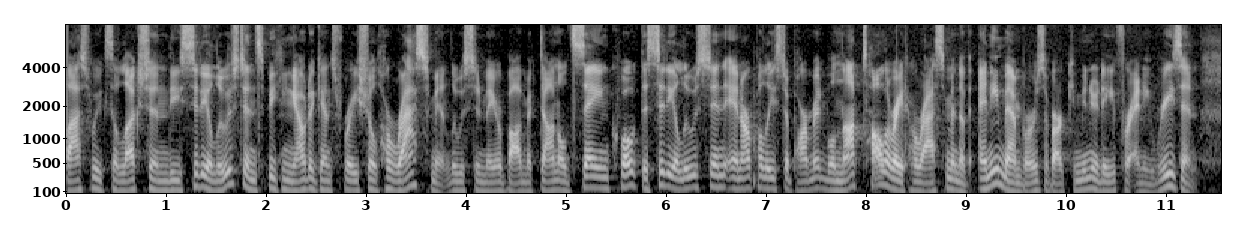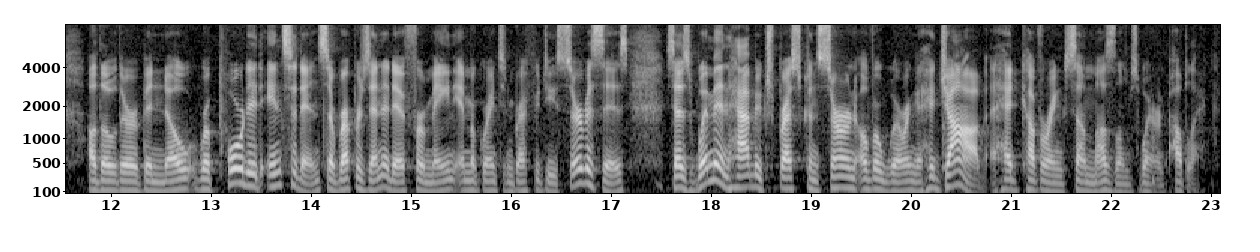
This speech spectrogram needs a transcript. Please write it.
Last week's election, the city of Lewiston speaking out against racial harassment. Lewiston Mayor Bob McDonald saying, quote, the city of Lewiston and our police department will not tolerate harassment of any members of our community for any reason. Although there have been no reported incidents, a representative for Maine Immigrant and Refugee Services says women have expressed concern over wearing a hijab, a head covering some Muslims wear in public.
